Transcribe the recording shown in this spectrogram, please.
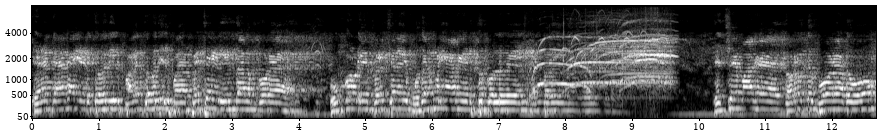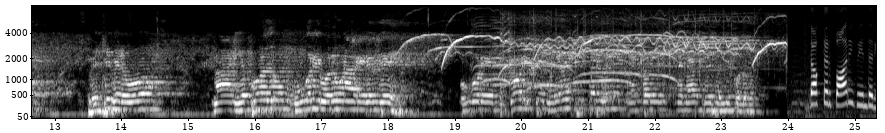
எனக்காக என்னுடைய தொகுதியில் பல தொகுதியில் பல பிரச்சனைகள் இருந்தாலும் கூட உங்களுடைய பிரச்சனையை முதன்மையாக எடுத்துக்கொள்ளுவேன் என்பதை நிச்சயமாக தொடர்ந்து போராடுவோம் வெற்றி பெறுவோம். நான் எப்பொழுதும் உங்களில் ஒருவனாக இருந்து உங்களுடைய கோரிக்கை நிறைவேற்றி தருவேன் என்பதை இந்த நேரத்தில் சொல்லிக் கொள்ளுகிறேன் டாக்டர் பாரிவேந்தர்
